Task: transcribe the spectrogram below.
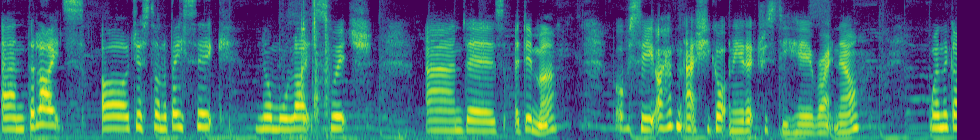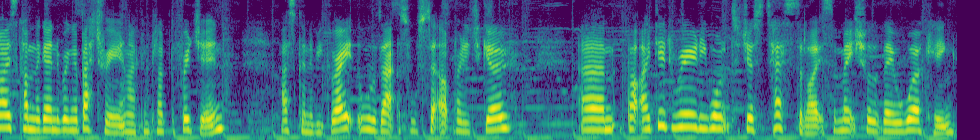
And the lights are just on a basic normal light switch and there's a dimmer. But obviously I haven't actually got any electricity here right now. When the guys come they're going to bring a battery and I can plug the fridge in. That's going to be great. All of that's all set up ready to go. Um, but I did really want to just test the lights and make sure that they were working.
